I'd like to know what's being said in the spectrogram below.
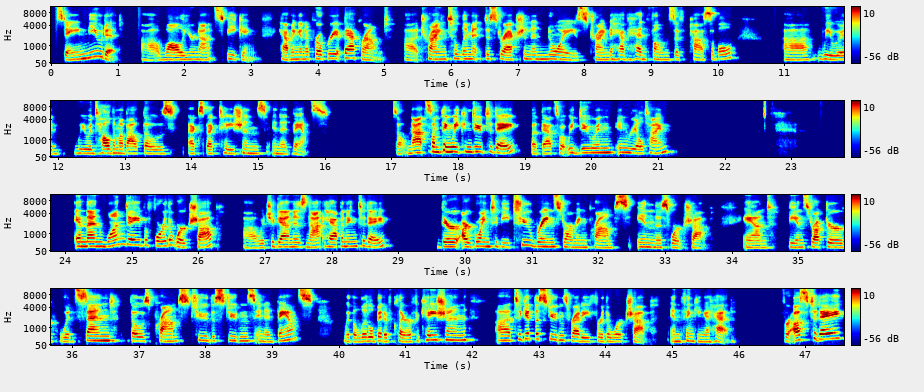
staying muted uh, while you're not speaking, having an appropriate background, uh, trying to limit distraction and noise, trying to have headphones if possible. Uh, we would we would tell them about those expectations in advance. So not something we can do today, but that's what we do in in real time. And then one day before the workshop, uh, which again is not happening today, there are going to be two brainstorming prompts in this workshop. And the instructor would send those prompts to the students in advance with a little bit of clarification uh, to get the students ready for the workshop and thinking ahead. For us today,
